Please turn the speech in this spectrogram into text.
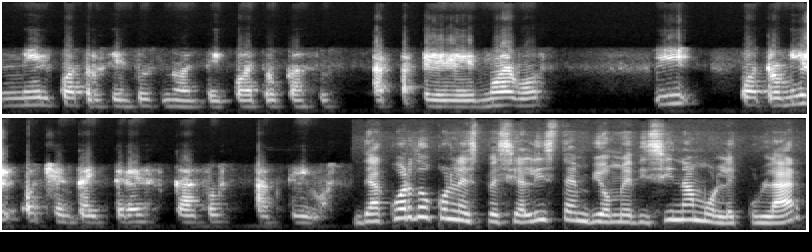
1.494 casos nuevos y 4.083 casos activos. De acuerdo con la especialista en biomedicina molecular,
